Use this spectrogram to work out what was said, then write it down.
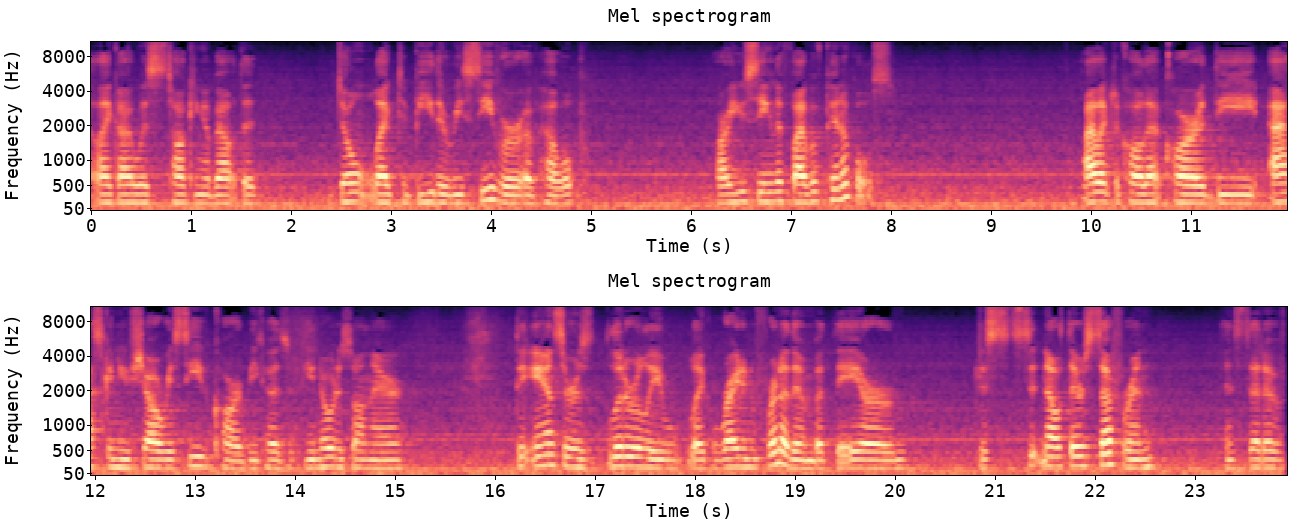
like I was talking about, that don't like to be the receiver of help, are you seeing the Five of Pentacles? I like to call that card the ask and you shall receive card because if you notice on there, the answer is literally like right in front of them, but they are just sitting out there suffering instead of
